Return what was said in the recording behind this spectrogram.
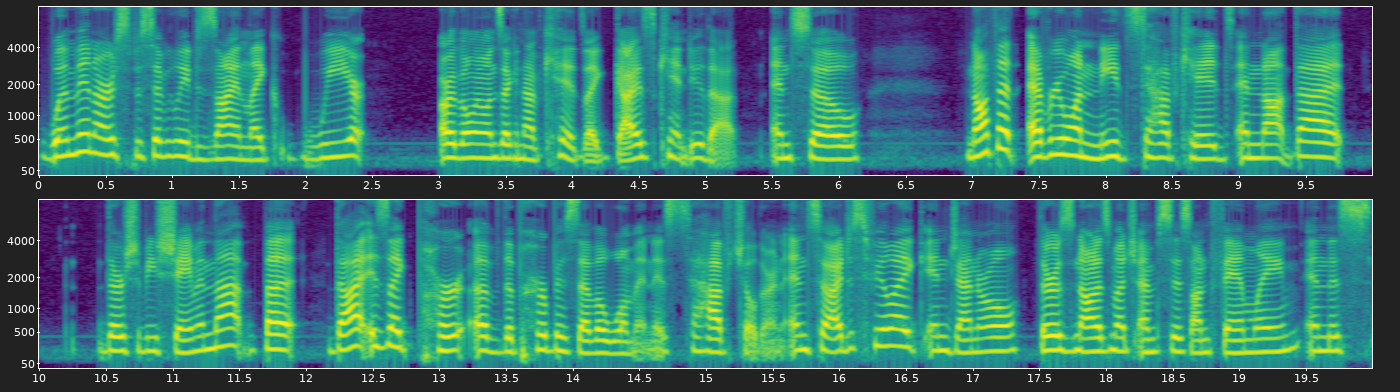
women are specifically designed like we are, are the only ones that can have kids. Like guys can't do that. And so not that everyone needs to have kids and not that there should be shame in that, but that is like part of the purpose of a woman is to have children. And so I just feel like in general there's not as much emphasis on family in this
